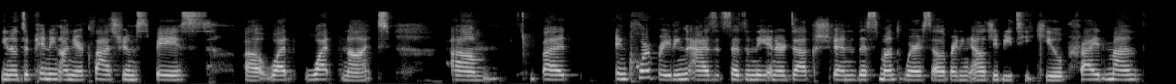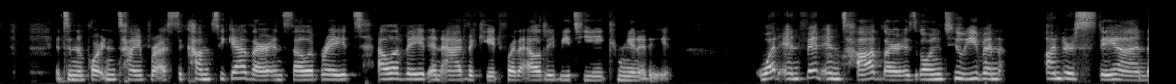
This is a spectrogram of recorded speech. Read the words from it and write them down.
You know, depending on your classroom space, uh, what what not. Um, but incorporating, as it says in the introduction, this month we're celebrating LGBTQ Pride Month. It's an important time for us to come together and celebrate, elevate, and advocate for the LGBT community. What infant and toddler is going to even understand?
